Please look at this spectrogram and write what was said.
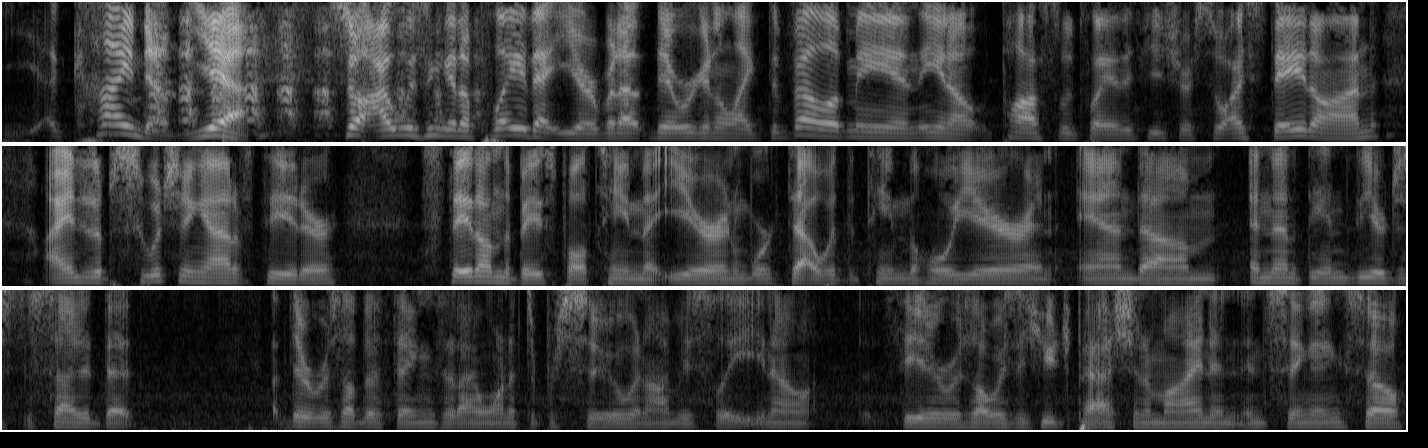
yeah, kind of, yeah. so I wasn't going to play that year, but I, they were going to like develop me and you know possibly play in the future. So I stayed on. I ended up switching out of theater, stayed on the baseball team that year and worked out with the team the whole year, and and um, and then at the end of the year, just decided that there was other things that I wanted to pursue, and obviously, you know, theater was always a huge passion of mine, and, and singing. So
